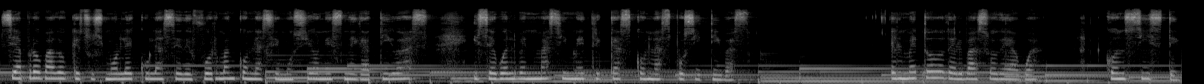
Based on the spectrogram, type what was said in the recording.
Se ha probado que sus moléculas se deforman con las emociones negativas y se vuelven más simétricas con las positivas. El método del vaso de agua consiste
